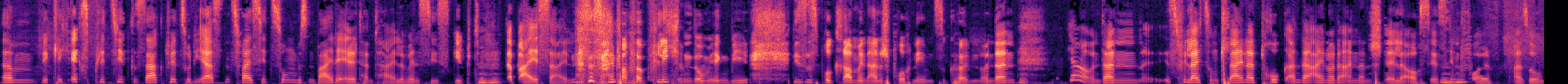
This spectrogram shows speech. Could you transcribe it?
ähm, wirklich explizit gesagt wird, so die ersten zwei Sitzungen müssen beide Elternteile, wenn es dies gibt, mhm. dabei sein. Das ist einfach verpflichtend, um irgendwie dieses Programm in Anspruch nehmen zu können. Und dann mhm. Ja, und dann ist vielleicht so ein kleiner Druck an der einen oder anderen Stelle auch sehr mhm. sinnvoll. Also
